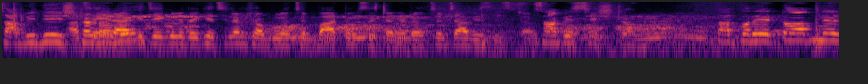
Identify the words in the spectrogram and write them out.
চাবি দিয়ে আচ্ছা স্টার্ট হবে। আগে যেগুলো দেখেছিলাম সবগুলো হচ্ছে বাটন সিস্টেম এটা হচ্ছে চাবি সিস্টেম চাবি সিস্টেম তারপরে এটাও আপনার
